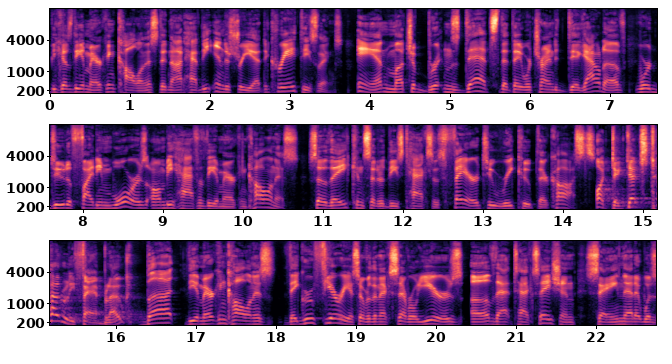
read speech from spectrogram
because the American colonists did not have the industry yet to create these things. And much of Britain's debts that they were trying to dig out of were due to fighting wars on behalf of the American colonists. So they considered these taxes fair to recoup their costs. I think that's totally fair, bloke. But the American colonists, they grew furious over the next several years of that taxation, saying that it was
